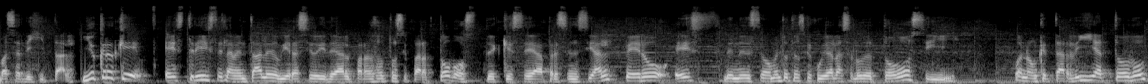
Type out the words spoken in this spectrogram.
va a ser digital. Yo creo que es triste, es lamentable, hubiera sido ideal para nosotros y para todos de que sea presencial, pero es en este momento tenemos que cuidar la salud de todos y bueno, aunque tardía todo,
